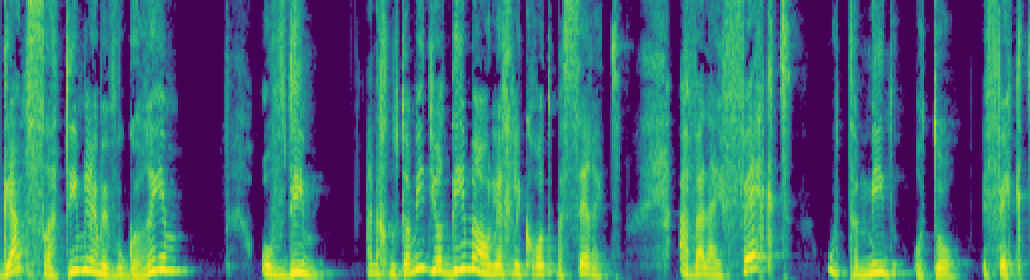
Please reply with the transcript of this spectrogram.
גם סרטים למבוגרים עובדים. אנחנו תמיד יודעים מה הולך לקרות בסרט, אבל האפקט הוא תמיד אותו אפקט.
